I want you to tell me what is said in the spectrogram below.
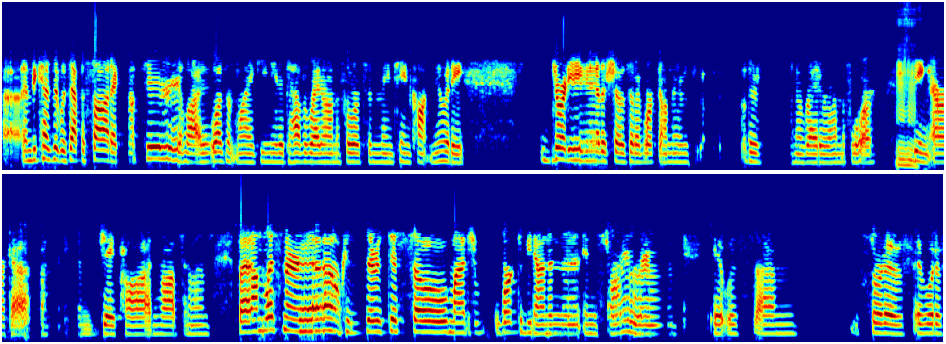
uh, and because it was episodic, not serialized, it wasn't like you needed to have a writer on the floor to maintain continuity. Majority of the other shows that I've worked on, there's there's no writer on the floor, mm-hmm. being Erica and jPod and Robson Arms. But on Listener, no, because there was just so much work to be done in the in the story room. It was um sort of it would have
